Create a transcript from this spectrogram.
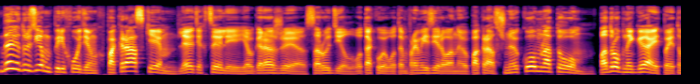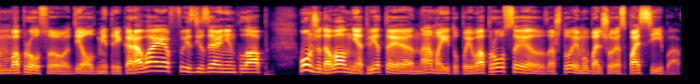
Далее, друзья, мы переходим к покраске. Для этих целей я в гараже соорудил вот такую вот импровизированную покрасочную комнату. Подробный гайд по этому вопросу делал Дмитрий Караваев из Designing Club. Он же давал мне ответы на мои тупые вопросы, за что ему большое спасибо.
